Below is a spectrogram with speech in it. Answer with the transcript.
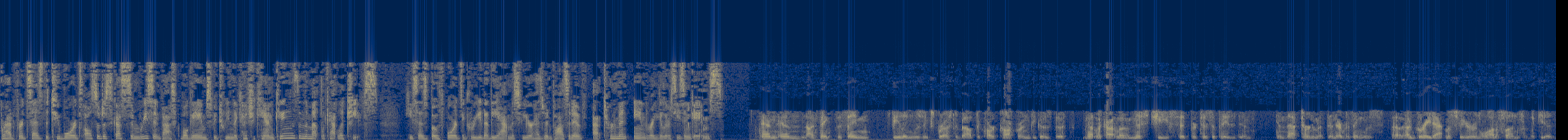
Bradford says the two boards also discussed some recent basketball games between the Ketchikan Kings and the Metlakatla Chiefs. He says both boards agree that the atmosphere has been positive at tournament and regular season games. And and I think the same feeling was expressed about the Clark Cochran because the Metlakatla Miss Chiefs had participated in in that tournament and everything was uh, a great atmosphere and a lot of fun for the kids.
